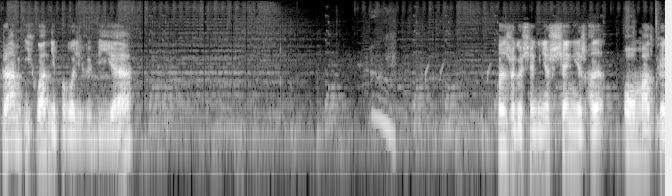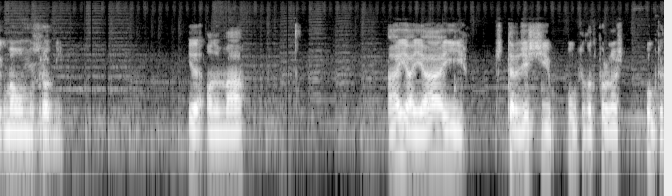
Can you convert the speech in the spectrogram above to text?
Pram ich ładnie powoli wybije. Powiedz, że go sięgniesz, sięgniesz, ale o matko, jak mało mu zrobi. Ile on ma? Ajajaj. 40 punktów odporności. Punktów.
